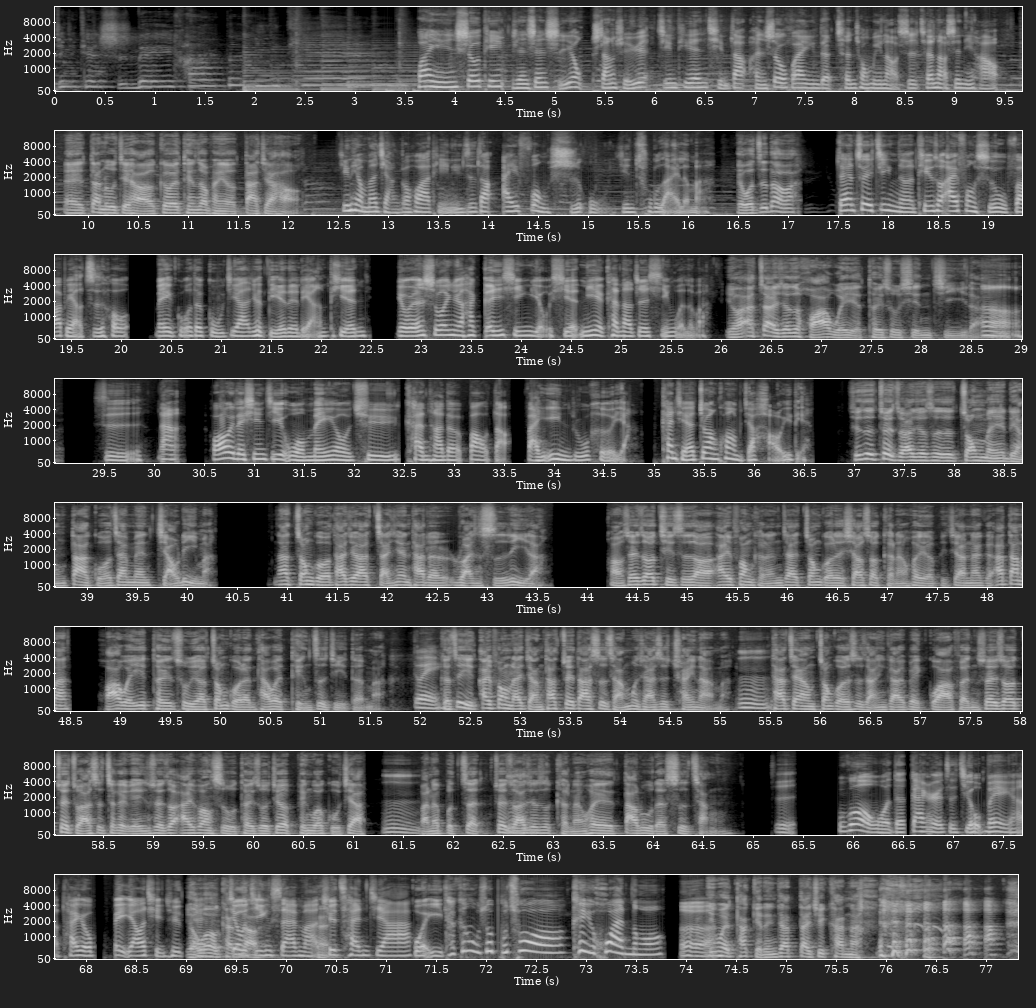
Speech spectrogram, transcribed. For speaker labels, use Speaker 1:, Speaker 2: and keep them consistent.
Speaker 1: 今天是美好的一天。
Speaker 2: 欢迎收听人生实用商学院。今天请到很受欢迎的陈崇明老师，陈老师你好。
Speaker 3: 哎，段如姐好，各位听众朋友大家好。
Speaker 2: 今天我们要讲个话题，你知道 iPhone 十五已经出来了吗？
Speaker 3: 哎，我知道啊。
Speaker 2: 但最近呢，听说 iPhone 十五发表之后，美国的股价就跌了两天。有人说，因为它更新有限，你也看到这新闻了吧？
Speaker 3: 有啊，再就是华为也推出新机了。
Speaker 2: 嗯，是。那华为的新机我没有去看它的报道，反应如何呀？看起来状况比较好一点。
Speaker 3: 其实最主要就是中美两大国在那边角力嘛，那中国它就要展现它的软实力啦。好，所以说其实哦，iPhone 可能在中国的销售可能会有比较那个啊，当然。华为一推出以后，中国人他会挺自己的嘛？
Speaker 2: 对。
Speaker 3: 可是以 iPhone 来讲，它最大市场目前还是 China 嘛？嗯。它这样中国的市场应该会被瓜分，所以说最主要是这个原因。所以说 iPhone 十五推出，就苹果股价嗯反而不振，最主要就是可能会大陆的市场。
Speaker 2: 是。不过我的干儿子九妹啊，他有被邀请去旧金山嘛，去参加会议。他跟我说不错哦，可以换哦。
Speaker 3: 呃，因为他给人家带去看呐。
